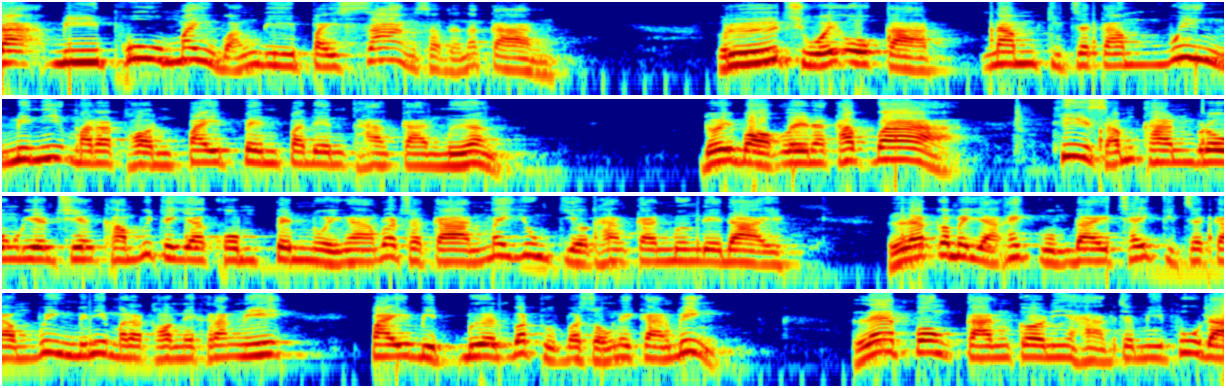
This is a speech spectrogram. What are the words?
จะมีผู้ไม่หวังดีไปสร้างสถานการณ์ หรือฉวยโอกาสนำกิจกรรมวิ่งมินิมาราธอนไปเป็นประเด็นทางการเมือง โดยบอกเลยนะครับว่าที่สำคัญโรงเรียนเชียงคำวิทยาคมเป็นหน่วยงานราชการไม่ยุ่งเกี่ยวทางการเมืองใด ๆ และก็ไม่อยากให้กลุ่มใดใช้กิจกรรมวิ่งมินิมาราธอนในครั้งนี้ ไปบิดเบือนวัตถุประสงค์ในการวิ่ง และป้องกันกรณีหากจะมีผู้ใด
